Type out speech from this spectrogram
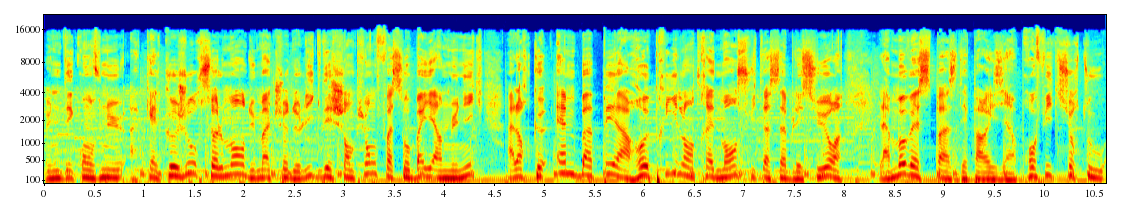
Une déconvenue à quelques jours seulement du match de Ligue des Champions face au Bayern Munich alors que Mbappé a repris l'entraînement suite à sa blessure. La mauvaise passe des Parisiens profite surtout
